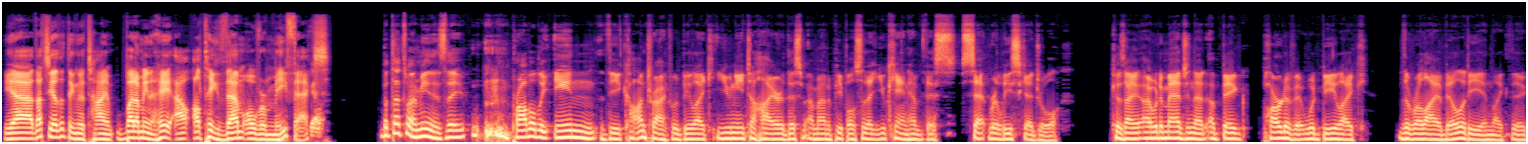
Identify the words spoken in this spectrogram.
Yeah, that's the other thing. The time, but I mean, hey, I'll I'll take them over Mafex. Yeah. But that's what I mean is they probably in the contract would be like you need to hire this amount of people so that you can have this set release schedule. Because I, I would imagine that a big part of it would be like the reliability and like the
